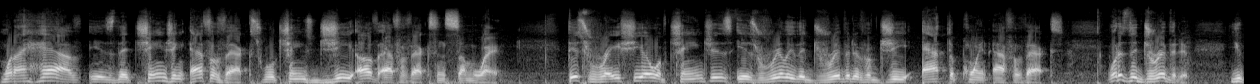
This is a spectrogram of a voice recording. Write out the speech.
what I have is that changing f of x will change g of f of x in some way. This ratio of changes is really the derivative of g at the point f of x. What is the derivative? You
